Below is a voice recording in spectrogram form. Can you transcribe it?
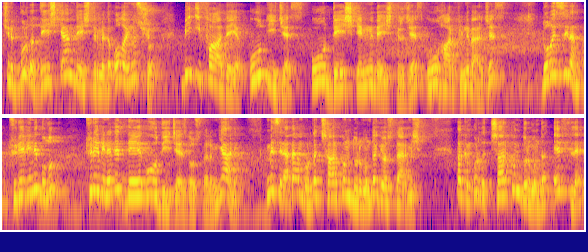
Şimdi burada değişken değiştirmede olayınız şu. Bir ifadeye u diyeceğiz. U değişkenini değiştireceğiz. U harfini vereceğiz. Dolayısıyla türevini bulup türevine de du diyeceğiz dostlarım. Yani mesela ben burada çarpım durumunda göstermişim. Bakın burada çarpım durumunda f ile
